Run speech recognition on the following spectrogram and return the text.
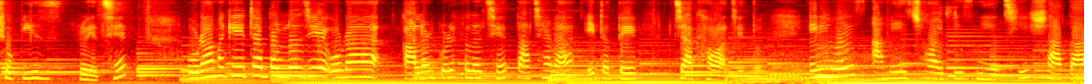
শোপিস রয়েছে। ওরা আমাকে এটা বলল যে ওরা কালার করে ফেলেছে, তাছাড়া এটাতে চা খাওয়া যেত। এনিওয়েজ আমি ছয় পিস নিয়েছি, সাদা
